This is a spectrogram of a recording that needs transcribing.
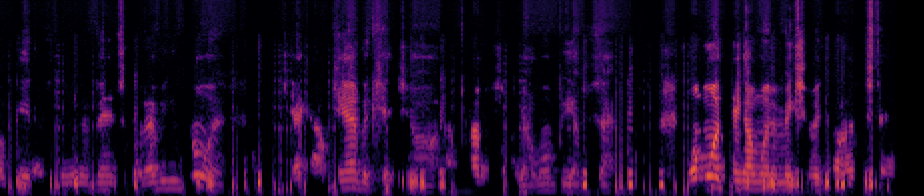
out there that's doing events, whatever you're doing, check out Canva Kit, y'all. I promise y'all, y'all won't be upset. One more thing I want to make sure that y'all understand.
